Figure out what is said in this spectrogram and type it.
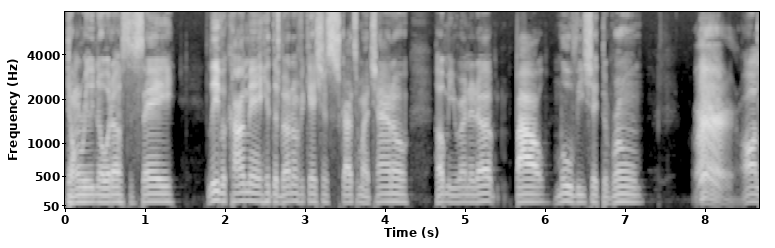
don't really know what else to say. Leave a comment, hit the bell notification, subscribe to my channel, help me run it up. Bow, movie, shake the room. All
